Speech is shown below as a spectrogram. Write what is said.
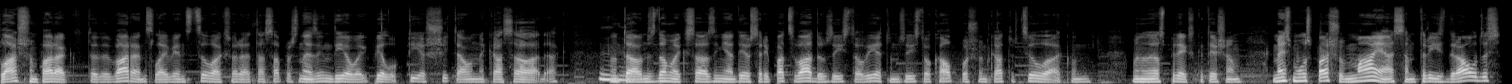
plašs un pārāk varens, lai viens cilvēks varētu tā saprast, nezinu, Dievu vajag pielūgt tieši šitā un nekā savādāk. Mm -hmm. Un tā, un es domāju, ka savā ziņā Dievs arī pats vada uz īsto vietu un uz īsto kalpošanu katru cilvēku. Un man ir liels prieks, ka tiešām mēs mūsu pašu mājā esam trīs draudzes.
